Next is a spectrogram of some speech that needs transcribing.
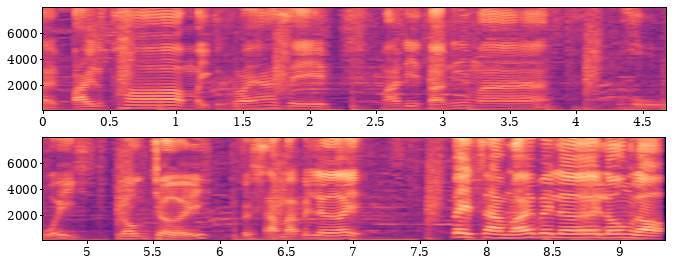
ไหลไปลูกพ่อมาอีกร้อยห้าสิบมาดีตอนนี้มา โอ้โหย ลงเฉยเป็นสามร้อยไปเลยเป็นสามร้อยไปเลยลงหรอ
